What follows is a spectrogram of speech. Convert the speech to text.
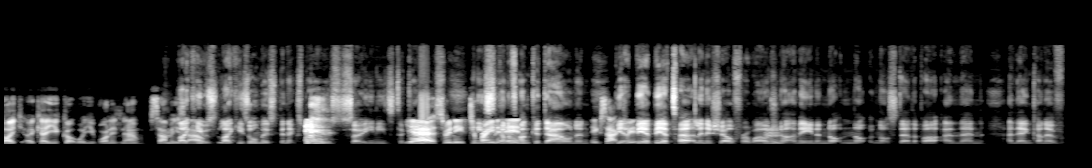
like okay, you've got what you wanted now. Sammy's like out. he was like he's almost been exposed, so he needs to kind yeah, of, so he needs to he needs rein to it kind of in. hunker down and Exactly. be a, be a be a turtle in his shell for a while. Do you Hmm. know what I mean? And not not not stir the pot, and then and then kind of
